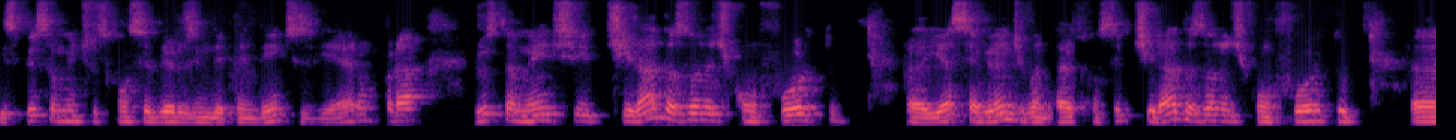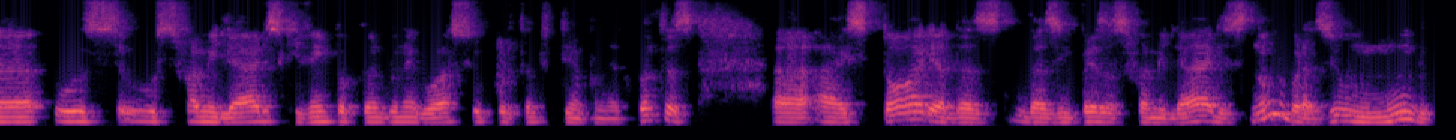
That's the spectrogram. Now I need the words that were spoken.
especialmente os conselheiros independentes, vieram para justamente tirar da zona de conforto, uh, e essa é a grande vantagem do conselho, tirar da zona de conforto uh, os, os familiares que vêm tocando o negócio por tanto tempo. Né? Quantas a, história das, das empresas familiares, não no Brasil, no mundo,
